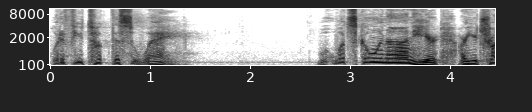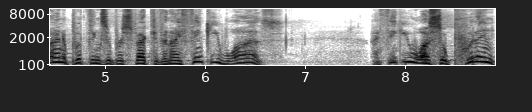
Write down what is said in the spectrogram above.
what if you took this away? What's going on here? Are you trying to put things in perspective? And I think he was. I think he was. So putting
